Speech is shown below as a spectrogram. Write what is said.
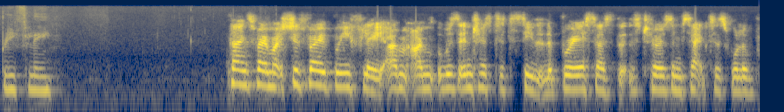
briefly. Thanks very much. Just very briefly, um, I was interested to see that the BRIA says that the tourism sectors will have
